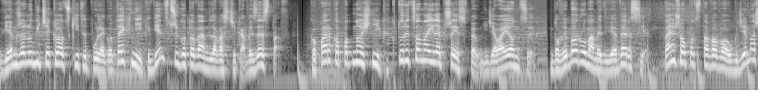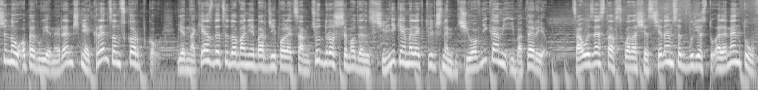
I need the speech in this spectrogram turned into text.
Wiem, że lubicie klocki typu Lego Technik, więc przygotowałem dla Was ciekawy zestaw. Koparko podnośnik, który co najlepsze jest w pełni działający. Do wyboru mamy dwie wersje. Tańszą podstawową, gdzie maszyną operujemy ręcznie, kręcąc korbką. Jednak ja zdecydowanie bardziej polecam ciut droższy model z silnikiem elektrycznym, siłownikami i baterią. Cały zestaw składa się z 720 elementów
